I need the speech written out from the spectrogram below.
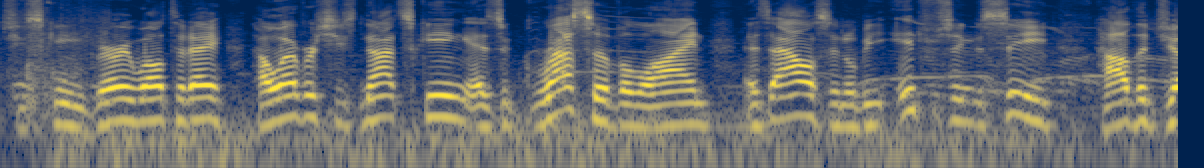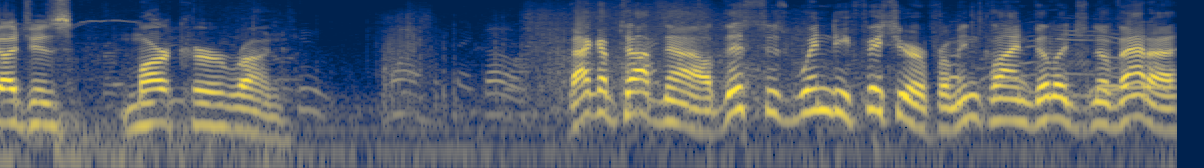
She's skiing very well today. However, she's not skiing as aggressive a line as Allison. It'll be interesting to see how the judges mark her run. Back up top now, this is Wendy Fisher from Incline Village, Nevada.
